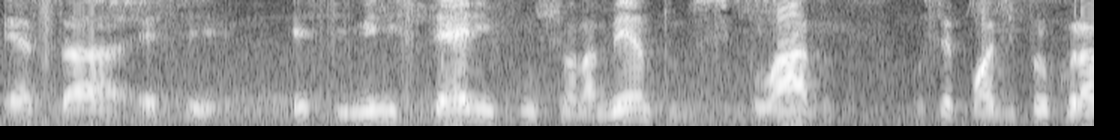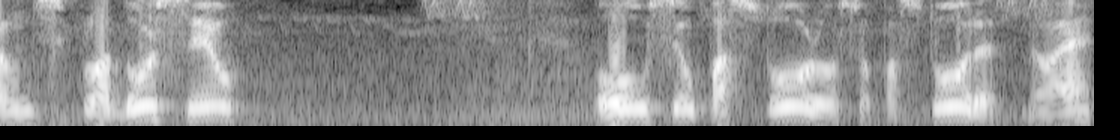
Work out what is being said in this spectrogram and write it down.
essa, esse, esse ministério em funcionamento, o discipulado, você pode procurar um discipulador seu, ou o seu pastor, ou sua pastora, não é?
